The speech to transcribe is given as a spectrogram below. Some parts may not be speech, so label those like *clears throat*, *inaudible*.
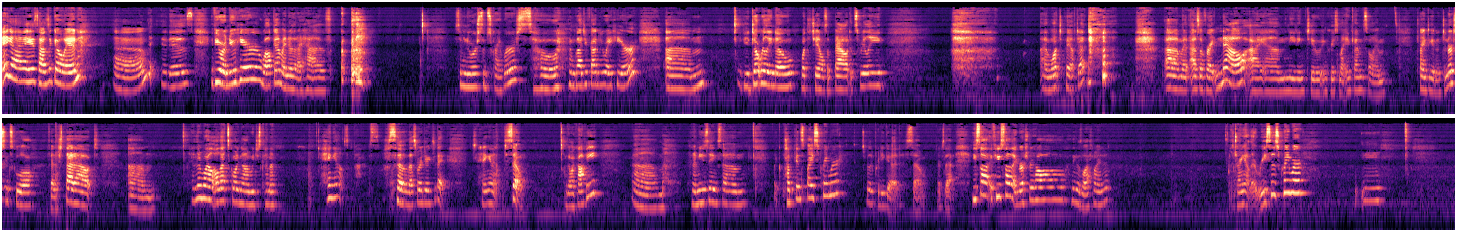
Hey guys, how's it going? Um, it is, if you are new here, welcome. I know that I have *clears throat* some newer subscribers, so *laughs* I'm glad you found your way here. Um, if you don't really know what the channel's about, it's really, *sighs* I want to pay off debt. *laughs* um, as of right now, I am needing to increase my income, so I'm trying to get into nursing school finish that out. Um, and then while all that's going on, we just kind of hang out sometimes. *laughs* So that's what we're doing today, just hanging out. So I got my coffee, um, and I'm using some like pumpkin spice creamer. It's really pretty good. So there's that. You saw if you saw that grocery haul, I think it was last did. Trying out that Reese's creamer. Mm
